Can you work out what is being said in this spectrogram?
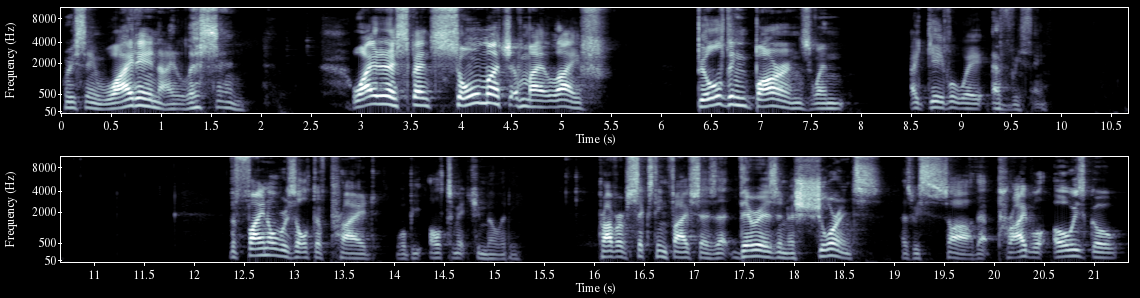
where he's saying, Why didn't I listen? Why did I spend so much of my life building barns when I gave away everything? The final result of pride will be ultimate humility. Proverbs 16:5 says that there is an assurance, as we saw, that pride will always go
